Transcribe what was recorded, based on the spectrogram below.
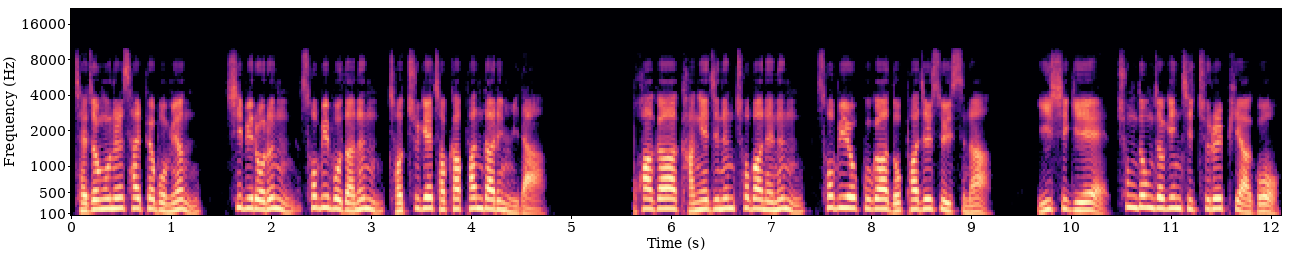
재정운을 살펴보면 11월은 소비보다는 저축에 적합한 달입니다. 화가 강해지는 초반에는 소비 욕구가 높아질 수 있으나 이 시기에 충동적인 지출을 피하고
